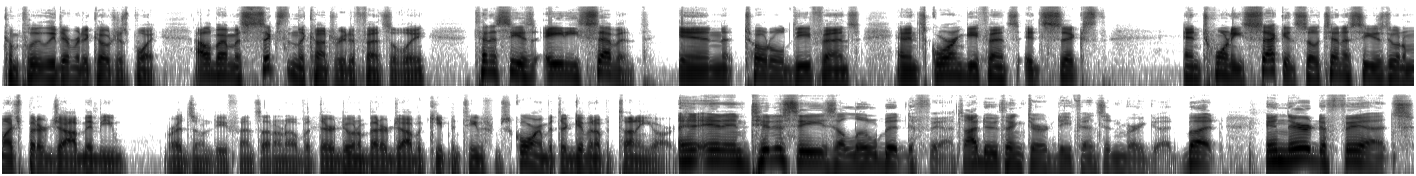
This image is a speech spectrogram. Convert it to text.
completely different to Coach's point. Alabama's sixth in the country defensively. Tennessee is 87th in total defense, and in scoring defense, it's sixth and 22nd. So Tennessee is doing a much better job, maybe red zone defense. I don't know, but they're doing a better job of keeping teams from scoring, but they're giving up a ton of yards. And, and in Tennessee's a little bit defense. I do think their defense isn't very good, but in their defense,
